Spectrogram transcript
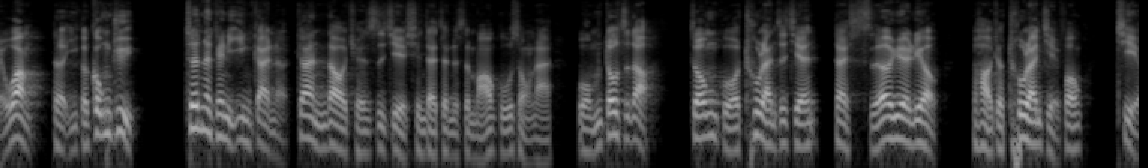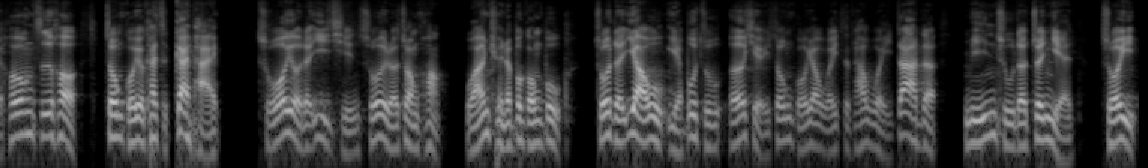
望的一个工具，真的给你硬干了，干到全世界现在真的是毛骨悚然。我们都知道，中国突然之间在十二月六号就突然解封，解封之后，中国又开始盖牌，所有的疫情、所有的状况完全的不公布，所有的药物也不足，而且中国要维持它伟大的民族的尊严，所以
